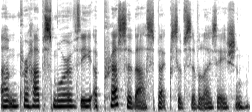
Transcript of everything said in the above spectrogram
um, perhaps more of the oppressive aspects of civilization.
